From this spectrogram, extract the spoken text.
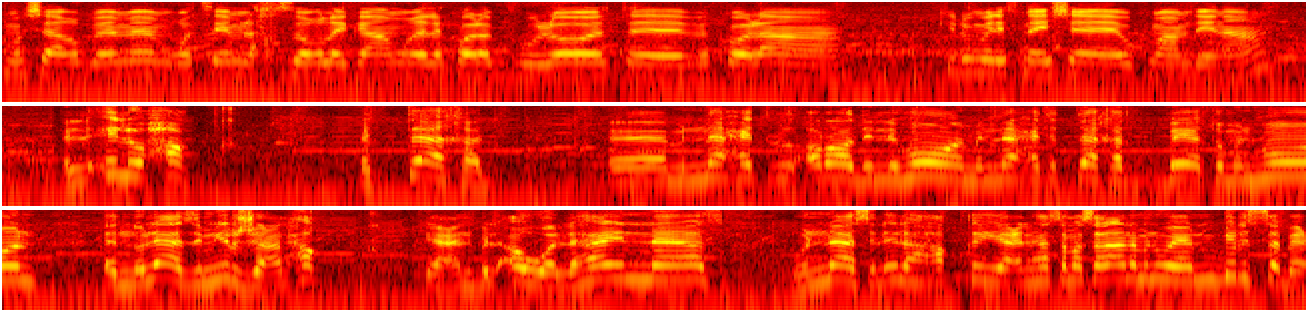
כמו שהרבה מהם רוצים לחזור לגמרי לכל הגבולות אה, וכל ה... כאילו מלפני שהוקמה המדינה. اللي له حق اتاخد آه، من ناحيه الاراضي اللي هون من ناحيه اتاخد بيته من هون انه لازم يرجع الحق يعني بالاول لهاي الناس والناس اللي لها حقيه يعني هسه مثلا انا من وين؟ من بير السبع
